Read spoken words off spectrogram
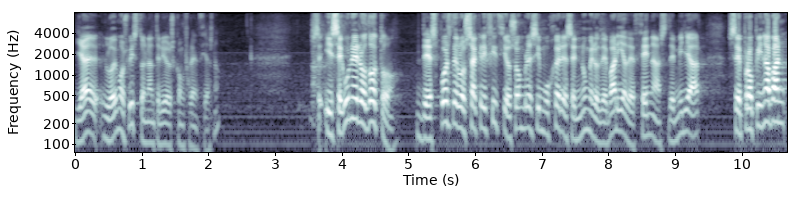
Ya lo hemos visto en anteriores conferencias, ¿no? Y según Herodoto, después de los sacrificios hombres y mujeres en número de varias decenas de millar, se propinaban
